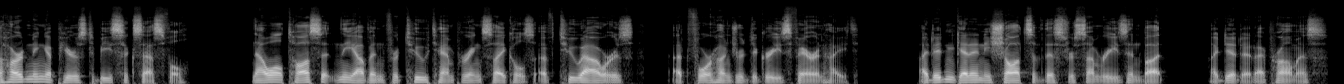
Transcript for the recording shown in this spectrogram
The hardening appears to be successful. Now I'll toss it in the oven for two tempering cycles of 2 hours at 400 degrees Fahrenheit. I didn't get any shots of this for some reason, but I did it, I promise.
